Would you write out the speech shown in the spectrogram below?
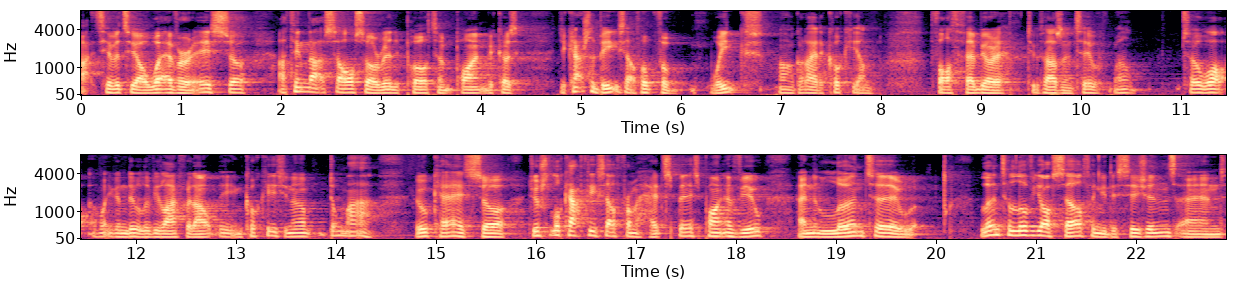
activity or whatever it is. So, I think that's also a really potent point because you can actually beat yourself up for weeks. Oh God, I had a cookie on 4th February 2002. Well, so what? What are you going to do? Live your life without eating cookies? You know, don't matter. Who cares? So just look after yourself from a headspace point of view and learn to learn to love yourself and your decisions and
